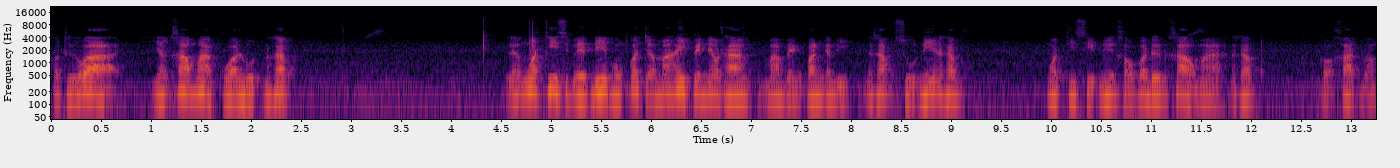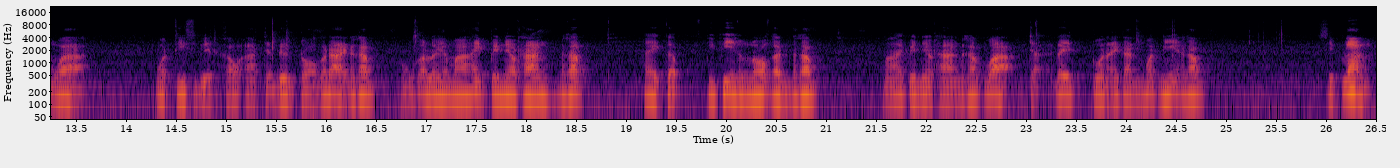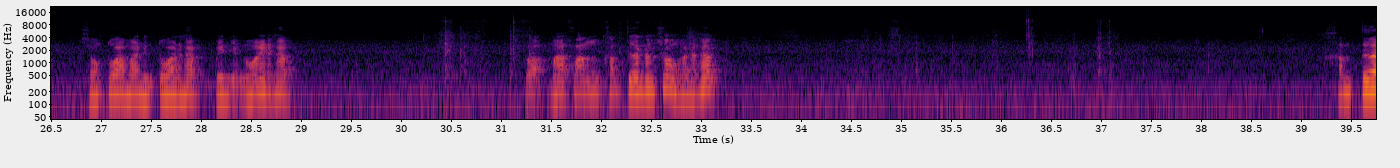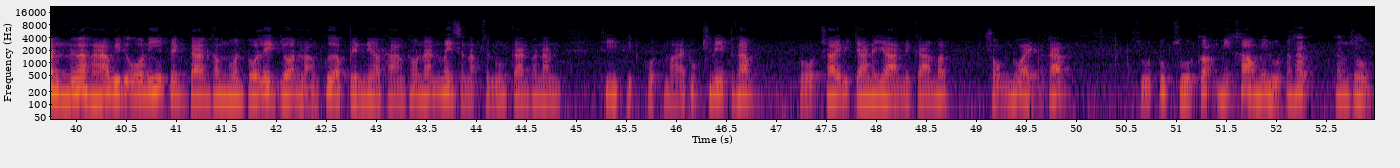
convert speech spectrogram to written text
ก็ถือว่ายังเข้ามากกว่าหลุดนะครับ แล้วงวดที่ 11 นี้ผมก็จะมาให้เป็นแนวทางมาแบ่งปันกันอีกนะครับ สูตรนี้นะครับ งวดที่ 10 นี้เขาก็เดินเข้ามานะครับ ก็คาดหวังว่างวดที่ 11 เขาอาจจะเดินต่อก็ได้นะครับ ผมก็เลยมาให้เป็นแนวทางนะครับ ให้กับพี่ๆน้องๆกันนะครับ มาให้เป็นแนวทางนะครับ ว่าจะได้ตัวไหนกันงวดนี้นะครับ 10 ล่าง 2 ตัวมา 1 ตัวนะครับ เป็นอย่างน้อยนะครับ ก็มาฟังคำเตือนทางช่องกันนะครับ คำเตือนเนื้อหาวิดีโอนี้เป็นการคำนวณตัวเลขย้อนหลังเพื่อเป็นแนวทางเท่านั้นไม่สนับสนุนการพนันที่ผิดกฎหมายทุกชนิดนะครับ โปรดใช้วิจารณญาณในการรับชมด้วยนะครับ สูตรทุกสูตรก็มีเข้าไม่หลุดนะครับท่านผู้ชม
